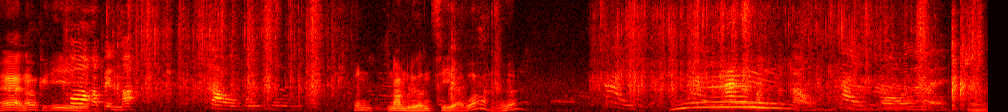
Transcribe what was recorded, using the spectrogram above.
เออน้องพี่พ่อก็เป็นมะเก่าหมดเลยมันน้ำเหลืองเสียบ่เหรอไข่ข้างมันเก่าไข่พ่อนั่นแหละอืม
